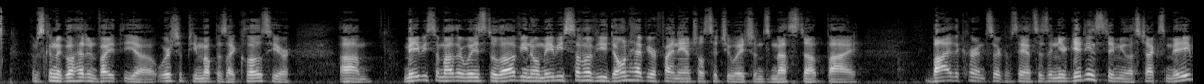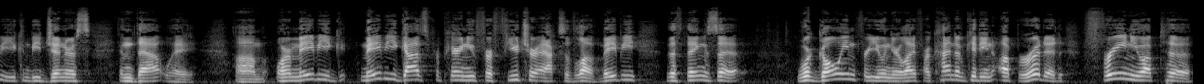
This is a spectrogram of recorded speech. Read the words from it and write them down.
I'm just going to go ahead and invite the uh, worship team up as I close here. Um, maybe some other ways to love. You know, maybe some of you don't have your financial situations messed up by by the current circumstances and you're getting stimulus checks, maybe you can be generous in that way. Um, or maybe, maybe God's preparing you for future acts of love. Maybe the things that were going for you in your life are kind of getting uprooted, freeing you up to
